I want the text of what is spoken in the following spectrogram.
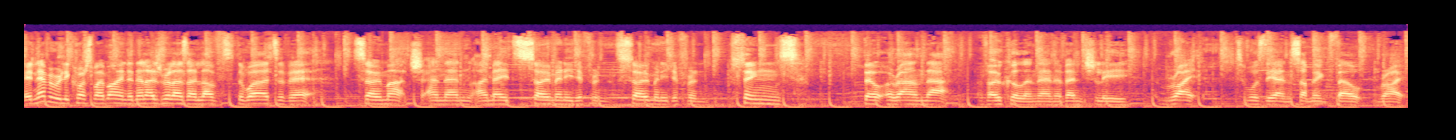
it never really crossed my mind. And then I just realised I loved the words of it so much, and then I made so many different, so many different things built around that vocal, and then eventually, right towards the end, something felt right.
